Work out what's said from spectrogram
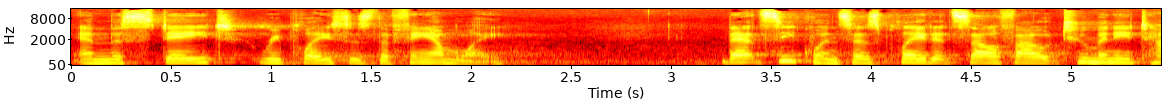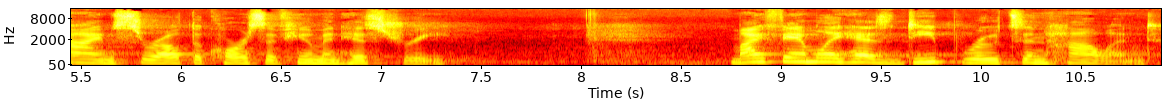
and the state replaces the family. That sequence has played itself out too many times throughout the course of human history. My family has deep roots in Holland,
